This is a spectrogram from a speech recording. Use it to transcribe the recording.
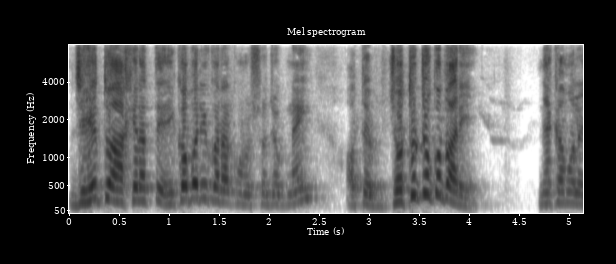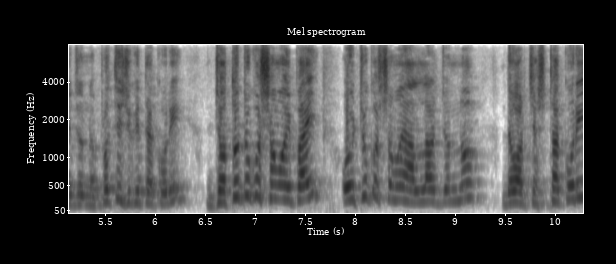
যেহেতু আখেরাতে রিকভারি করার কোনো সুযোগ নেই, অতএব যতটুকু পারি নেকামলের জন্য প্রতিযোগিতা করি, যতটুকু সময় পাই, ওইটুকু সময় আল্লাহর জন্য দেওয়ার চেষ্টা করি।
